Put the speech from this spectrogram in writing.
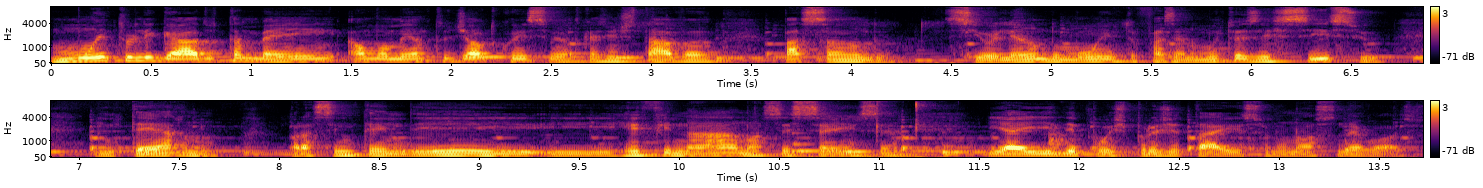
muito ligado também ao momento de autoconhecimento que a gente estava passando, se olhando muito, fazendo muito exercício interno para se entender e, e, refinar a nossa essência e aí depois projetar isso no nosso negócio.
